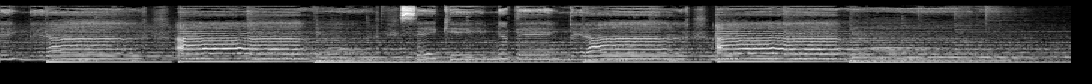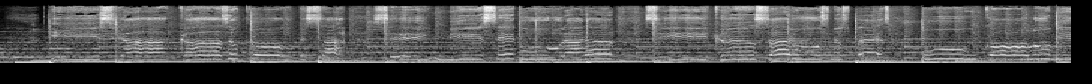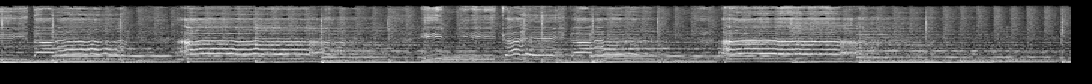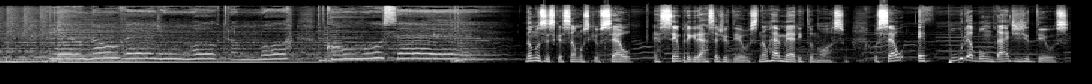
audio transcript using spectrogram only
Não nos esqueçamos que o céu é sempre graça de Deus, não é mérito nosso. O céu é pura bondade de Deus.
